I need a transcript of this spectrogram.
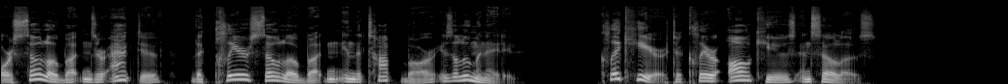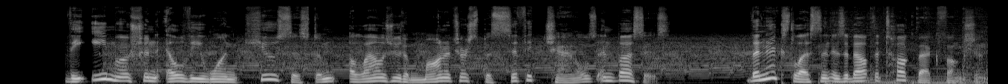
or Solo buttons are active, the Clear Solo button in the top bar is illuminated. Click here to clear all cues and Solos. The eMotion LV1 Cue system allows you to monitor specific channels and buses. The next lesson is about the talkback function.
